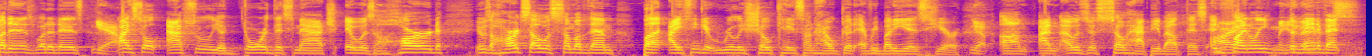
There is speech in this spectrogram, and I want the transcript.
But it is what it is. Yeah. I still absolutely adored this match. It was a hard it was a hard sell with some of them, but I think it really showcased on how good everybody is here. Yep. Um, I'm, I was just so happy about this. And right, finally, main the main events. event.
